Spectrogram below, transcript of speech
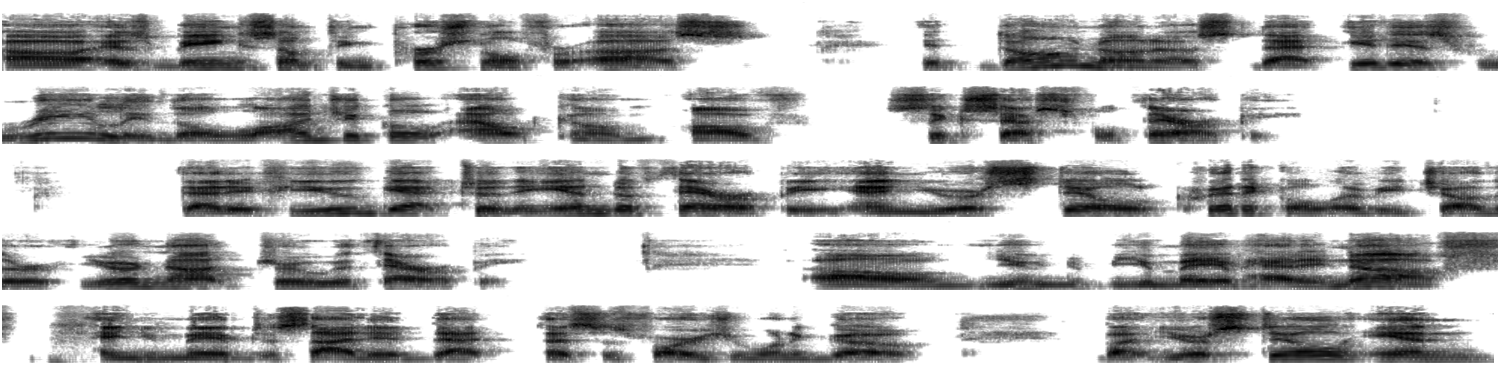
uh, as being something personal for us, it dawned on us that it is really the logical outcome of successful therapy. That if you get to the end of therapy and you're still critical of each other, you're not through with therapy. Um, you you may have had enough, and you may have decided that that's as far as you want to go, but you're still in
